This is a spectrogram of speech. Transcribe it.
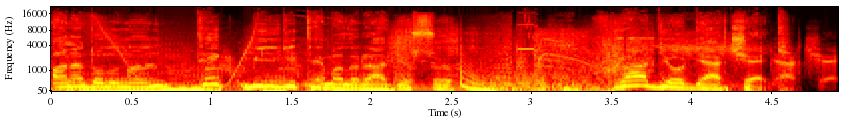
Anadolu'nun tek bilgi temalı radyosu. Radyo Gerçek. Gerçek.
